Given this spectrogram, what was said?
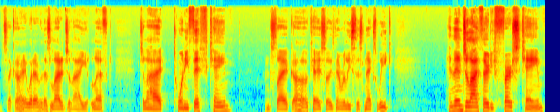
It's like, all right, whatever. There's a lot of July left. July 25th came, and it's like, oh, okay, so he's to release this next week. And then July 31st came,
